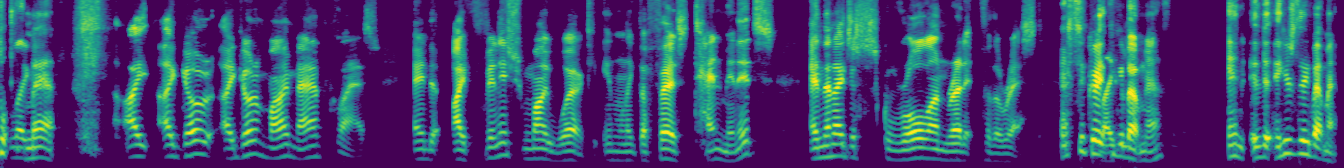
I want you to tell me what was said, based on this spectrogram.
love like- math. I I go I go to my math class and I finish my work in like the first 10 minutes and then I just scroll on Reddit for the rest. That's the great Like- thing about math. And here's the thing about math.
